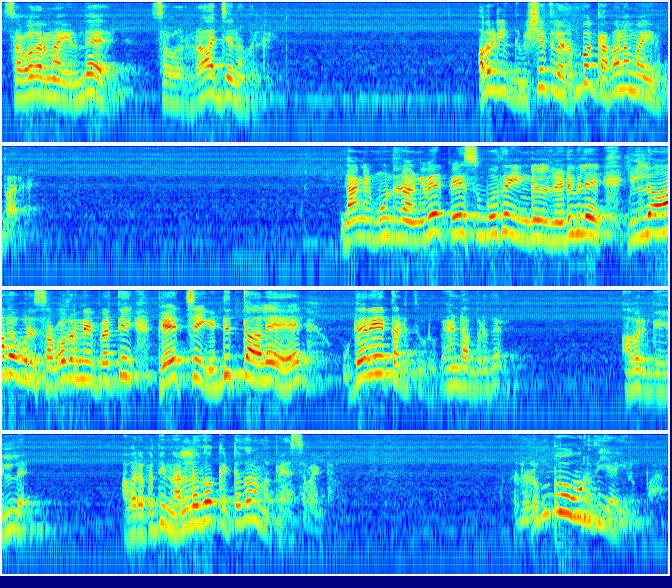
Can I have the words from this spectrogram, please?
சகோதரனாக இருந்த சகோதரர் ராஜன் அவர்கள். அவர்கள் இந்த விஷயத்தில் ரொம்ப கவனமாக இருப்பார்கள். நாங்கள் மூன்று நான்கு பேர் பேசும்போது எங்கள் நடுவிலே இல்லாத ஒரு சகோதரனை பற்றி பேச்சை எடுத்தாலே உடனே தடுத்து விடும். வேண்டாம் பிரதர் அவர் இங்கே இல்லை. அவரை பற்றி நல்லதோ கெட்டதோ நம்ம பேச வேண்டாம். அதில் ரொம்ப உறுதியாக இருப்பார்.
